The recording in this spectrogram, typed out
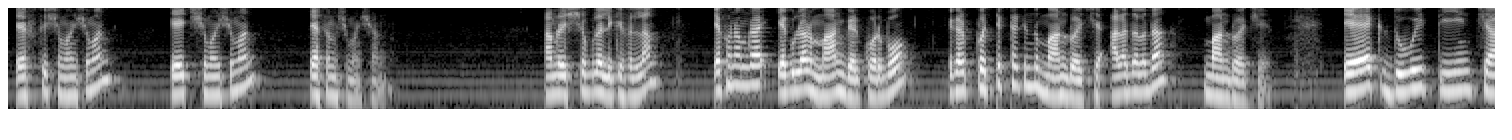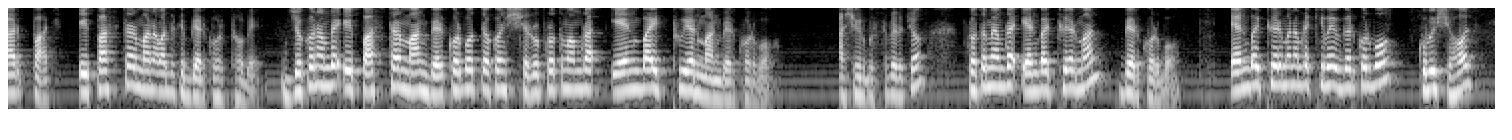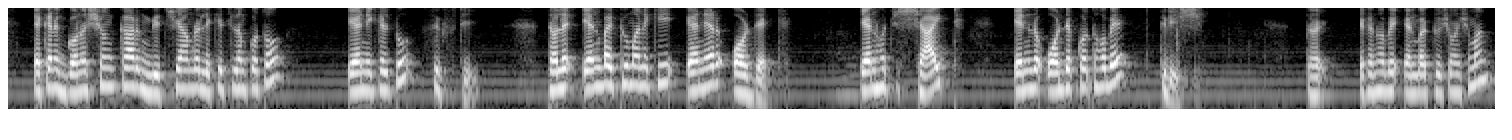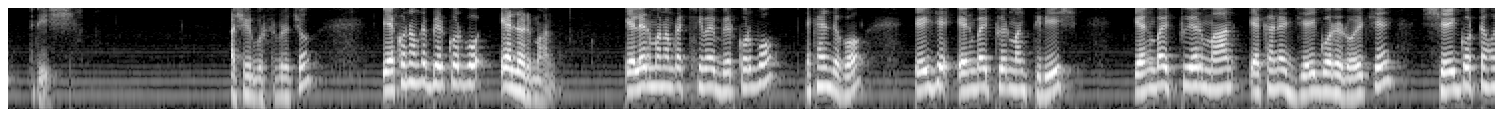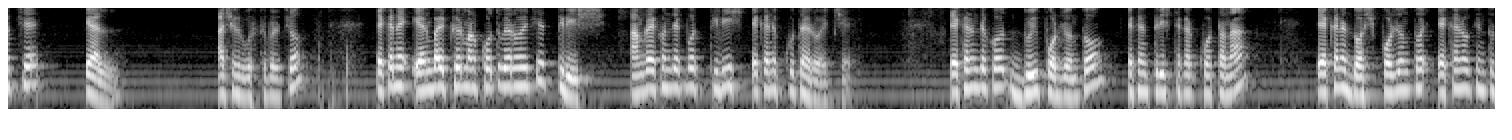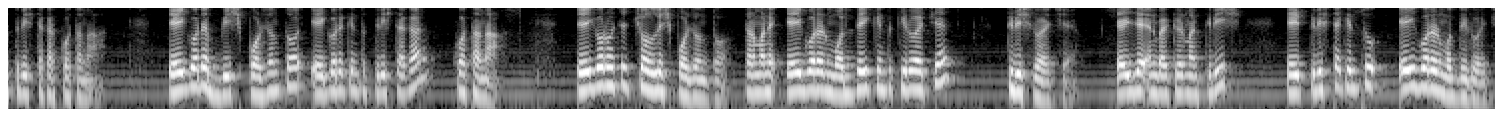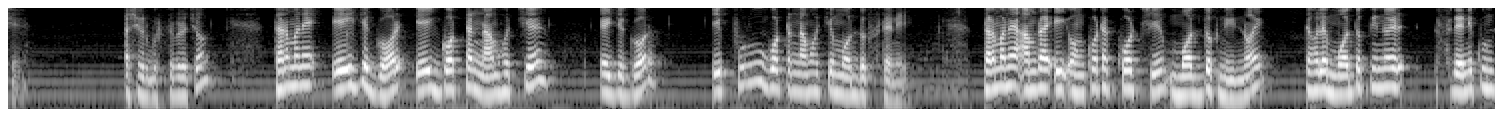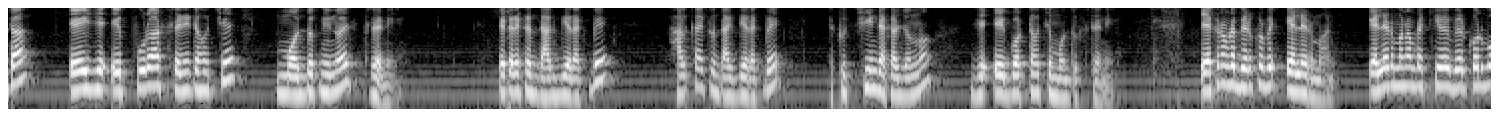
এফ সি সমান সমান এইচ সমান সমান এফ এম সমান সমান। আমরা এই সবগুলো লিখে ফেললাম। এখন আমরা এগুলার মান বের করব। এখানে প্রত্যেকটার কিন্তু মান রয়েছে, আলাদা আলাদা মান রয়েছে। এক, দুই, তিন, চার, পাঁচ, এই পাঁচটার মান আমাদেরকে বের করতে হবে। যখন আমরা এই পাঁচটার মান বের করব, তখন সর্বপ্রথম আমরা এন বাই টু এর মান বের করব। আশা করি বুঝতে পেরেছ। প্রথমে আমরা এন বাই টু এর মান বের করব। এন বাই টু এর মান আমরা কীভাবে বের করব? খুবই সহজ। এখানে গণসংখ্যার নিচে আমরা লিখেছিলাম কত? এন ইকুয়াল টু সিক্সটি তাহলে এন বাই টু মানে কি? এন এর অর্ধেক। এন হচ্ছে ষাট। এন এর অর্ধেক কত হবে? ত্রিশ। তো এখানে হবে এন বাই টু সমান সমান ত্রিশ। আশা করি বুঝতে পেরেছ। এখন আমরা বের করব এল এর মান। এল এর মান আমরা কীভাবে বের করব? এখানে দেখো, এই যে এন বাই টু এর মান তিরিশ এন বাই টু এর মান এখানে যেই গড়ে রয়েছে, সেই গড়টা হচ্ছে এল আশা করি বুঝতে পেরেছ? এখানে এন বাই টু এর মান কত বের হয়েছে? তিরিশ। আমরা এখন দেখব তিরিশ এখানে কোথায় রয়েছে। এখানে দেখো দুই পর্যন্ত, এখানে তিরিশ টাকার কথা না, এখানে দশ পর্যন্ত, এখানেও কিন্তু তিরিশ টাকার কথা না। এই গড়ে বিশ পর্যন্ত, এই গড়ে কিন্তু তিরিশ টাকার কথা না। এই গড় হচ্ছে চল্লিশ পর্যন্ত। তার মানে এই গড়ের মধ্যেই কিন্তু কি রয়েছে? তিরিশ রয়েছে। এই যে এন বাই টু এর মান তিরিশ, এই তিরিশটা কিন্তু এই গড়ের মধ্যেই রয়েছে। আশা করি বুঝতে পেরেছ? তার মানে এই যে গড়, এই গড়টার নাম হচ্ছে, এই যে গড়, এই পুরো গড়টার নাম হচ্ছে মধ্যক শ্রেণি। তার মানে আমরা এই অঙ্কটা করছি মধ্যক নির্ণয়। তাহলে মধ্যক নির্ণয়ের শ্রেণি কোনটা? এই যে এই পুরা শ্রেণীটা হচ্ছে মধ্যক নির্ণয়ের শ্রেণি। এটার একটা দাগ দিয়ে রাখবে, হালকা একটু দাগ দিয়ে রাখবে, একটু চিন রাখার জন্য যে এই গড়টা হচ্ছে মধ্যক শ্রেণি। এখন আমরা বের করব এল এর মান। এল এর মান আমরা কীভাবে বের করব?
